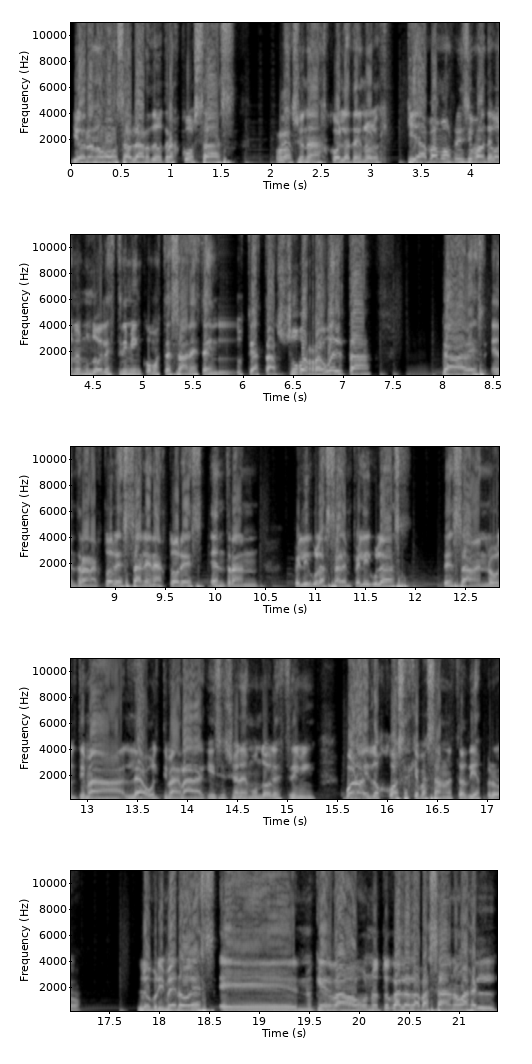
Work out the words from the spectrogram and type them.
Y ahora nos vamos a hablar de otras cosas relacionadas con la tecnología. Vamos principalmente con el mundo del streaming. Como ustedes saben, esta industria está súper revuelta. Cada vez entran actores, salen actores, entran películas, salen películas. Ustedes saben la última, la última gran adquisición del mundo del streaming. Bueno, hay dos cosas que pasaron estos días, pero lo primero es eh, que vamos a tocarlo a la pasada nomás el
